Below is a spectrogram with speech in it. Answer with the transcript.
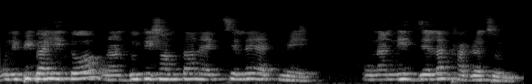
উনি বিবাহিত, ওনার দুটি সন্তান, এক ছেলে, এক মেয়ে। ওনার নিজ জেলা খাগড়াছড়ি।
